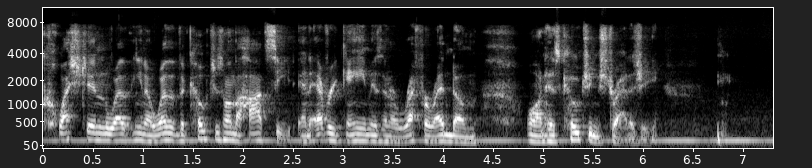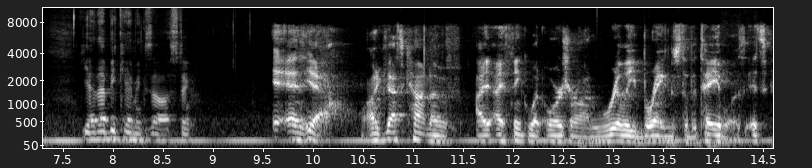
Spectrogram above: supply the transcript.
question whether you know whether the coach is on the hot seat and every game is in a referendum on his coaching strategy. Yeah, that became exhausting. And yeah, like that's kind of I, I think what Orgeron really brings to the table is it's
